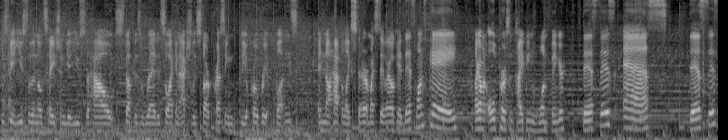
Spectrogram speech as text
just get used to the notation, get used to how stuff is read, and so I can actually start pressing the appropriate buttons and not have to like stare at my stick like, okay, this one's P. Like I'm an old person typing with one finger. This is S. This is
